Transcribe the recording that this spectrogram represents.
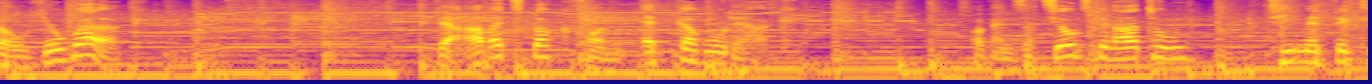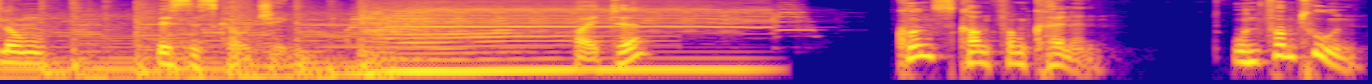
Show Your Work. Der Arbeitsblock von Edgar Rodehack. Organisationsberatung, Teamentwicklung, Business Coaching. Heute Kunst kommt vom Können und vom Tun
